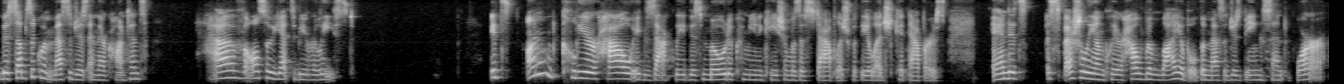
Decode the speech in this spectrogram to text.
the subsequent messages and their contents have also yet to be released. It's unclear how exactly this mode of communication was established with the alleged kidnappers, and it's especially unclear how reliable the messages being sent were.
